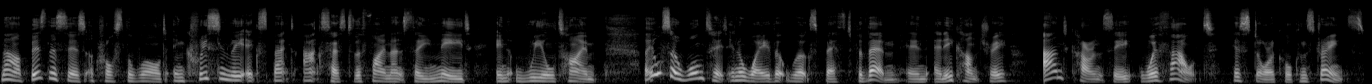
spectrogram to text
Now, businesses across the world increasingly expect access to the finance they need in real time. They also want it in a way that works best for them in any country and currency without historical constraints.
